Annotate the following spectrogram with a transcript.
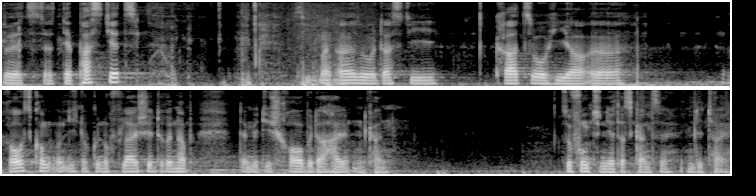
So, jetzt, der passt jetzt sieht man also, dass die gerade so hier äh, rauskommt und ich noch genug Fleisch hier drin habe, damit die Schraube da halten kann. So funktioniert das Ganze im Detail.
